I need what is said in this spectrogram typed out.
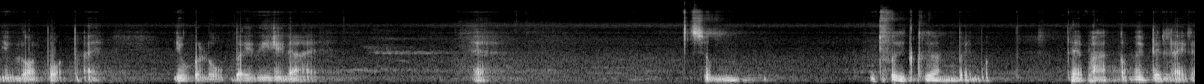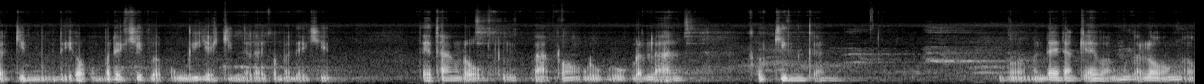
อยู่รอดปลอดภัย อยู่กับโลกใบนี้ให้ได้สมฝืดเครื่องไปหมด แต่พระก็ไม่เป็นไรก็กินมือเดียวไม่ได้คิดว่าพรุ่งนี้จะกินอะไรก็ไม่ได้คิด แต่ทางโลกคือปากท้องลูกๆหลานๆเขากินกันพอมันได้ดังใจหวังมันก็ร้องเอา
